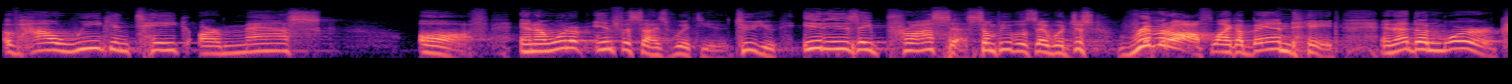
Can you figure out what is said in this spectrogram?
of how we can take our mask off. And I want to emphasize with you, to you, it is a process. Some people say, well, just rip it off like a band aid. And that doesn't work.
